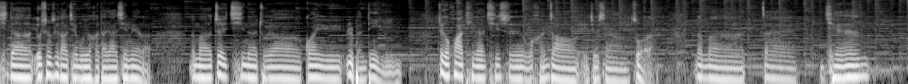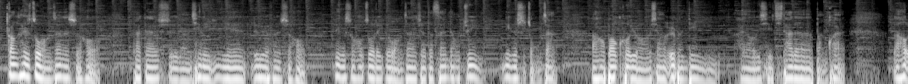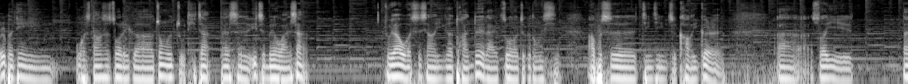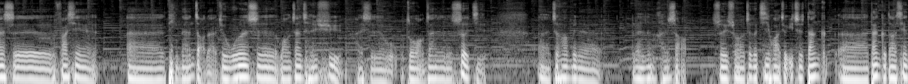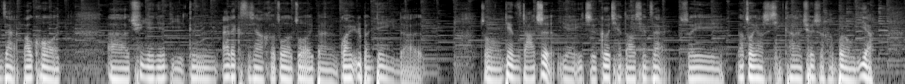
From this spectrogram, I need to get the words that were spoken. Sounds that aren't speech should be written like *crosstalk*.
期的优声隧道节目又和大家见面了。那么这一期呢，主要关于日本电影这个话题呢，其实我很早也就想做了。那么在以前刚开始做网站的时候，大概是两千零一年六月份的时候，那个时候做了一个网站叫做 Sand of Dream，那个是总站，然后包括有像日本电影，还有一些其他的板块。然后日本电影。我是当时做了一个中文主题站，但是一直没有完善。主要我是想一个团队来做这个东西，而不是仅仅只靠一个人。呃，所以，但是发现，呃，挺难找的。就无论是网站程序还是做网站设计，呃，这方面的人很少，所以说这个计划就一直耽搁，呃，耽搁到现在，包括。呃，去年年底跟 Alex 相合作做一本关于日本电影的这种电子杂志，也一直搁浅到现在，所以要做一样事情，看来确实很不容易啊。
